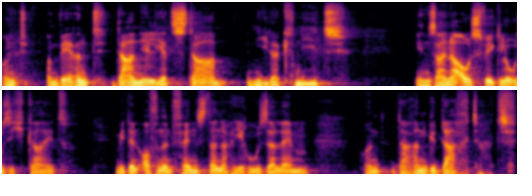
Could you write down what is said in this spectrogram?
Und, und während Daniel jetzt da niederkniet in seiner Ausweglosigkeit mit den offenen Fenstern nach Jerusalem und daran gedacht hat,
